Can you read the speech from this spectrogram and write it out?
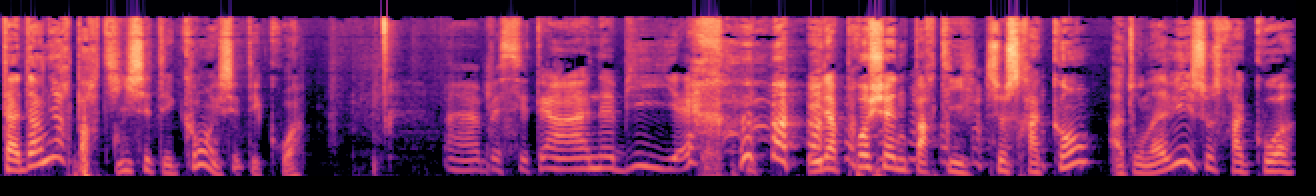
ta dernière partie, c'était quand et c'était quoi? Euh, ben, C'était un habit hier. Et la prochaine partie, ce sera quand, à ton avis, et ce sera quoi?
